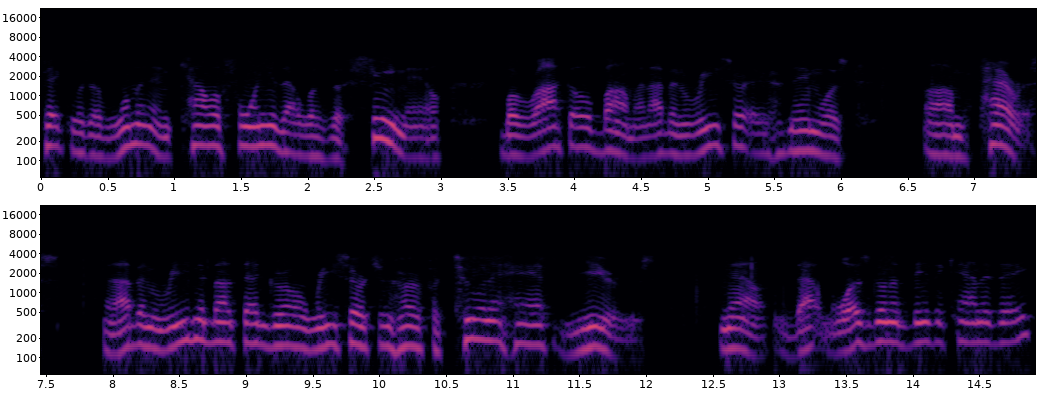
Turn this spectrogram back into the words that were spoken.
pick was a woman in California that was the female Barack Obama, and I've been researching. Her name was um, Harris, and I've been reading about that girl and researching her for two and a half years. Now that was going to be the candidate.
